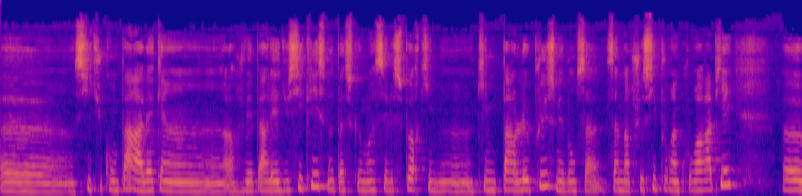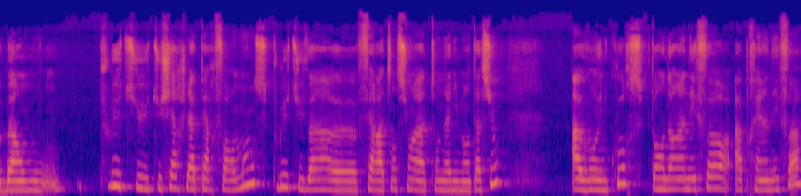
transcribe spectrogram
Euh, si tu compares avec un, alors je vais parler du cyclisme parce que moi c'est le sport qui me qui me parle le plus, mais bon ça ça marche aussi pour un coureur à pied. Euh, ben plus tu, cherches la performance, plus tu vas euh, faire attention à ton alimentation avant une course, pendant un effort, après un effort.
